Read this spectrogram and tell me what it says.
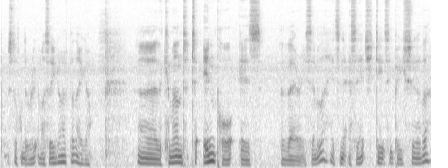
Put stuff on the root of my C drive, but there you go. Uh, the command to import is very similar. It's an netsh DHCP server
